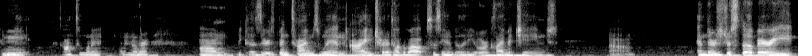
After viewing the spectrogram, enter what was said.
and mm. talk to one, one another um, because there's been times when I try to talk about sustainability or climate change, um, and there's just a very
